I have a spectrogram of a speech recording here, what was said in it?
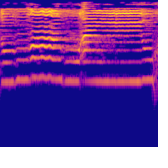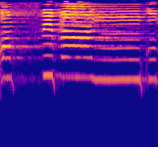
يريد الله أن يخفف عنكم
